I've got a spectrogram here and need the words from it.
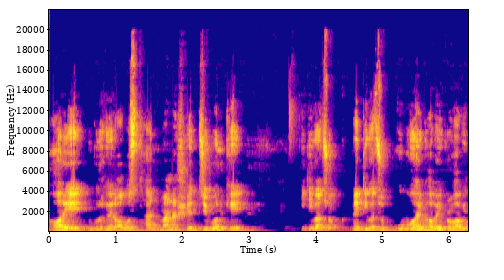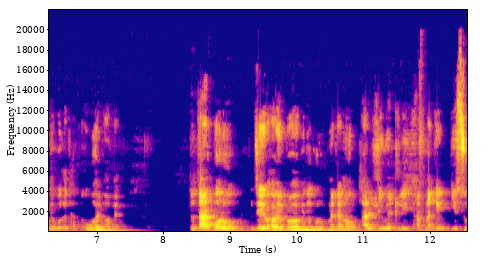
ঘরে গ্রহের অবস্থান মানুষের জীবনকে ইতিবাচক, নেতিবাচক উভয়ভাবেই প্রভাবিত করে থাকে উভয়ভাবে তো তারপরও যেভাবে প্রভাবিত করুক না কেন আলটিমেটলি আপনাকে কিছু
